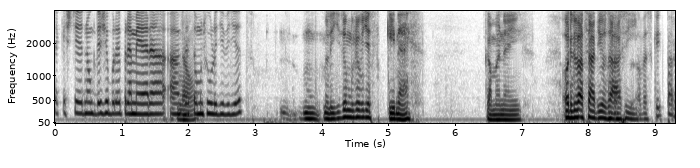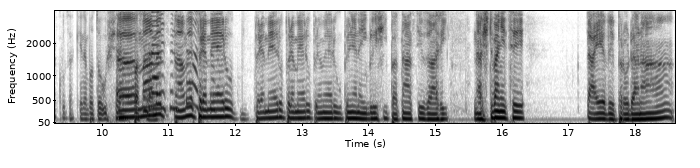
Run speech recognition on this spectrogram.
Tak ještě jednou, kdeže bude premiéra a kde No. to můžou lidi vidět? M- Lidi to můžou vidět v kinech kamenejch od 20. září. A ve skateparku taky, nebo to už je Uh, máme máme myslela, premiéru, premiéru, premiéru, premiéru úplně nejbližší 15. září na Štvanici. Ta je vyprodaná,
